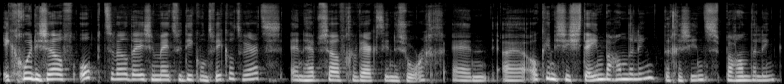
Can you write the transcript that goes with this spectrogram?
Ik groeide zelf op terwijl deze methodiek ontwikkeld werd en heb zelf gewerkt in de zorg en uh, ook in de systeembehandeling, de gezinsbehandeling.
